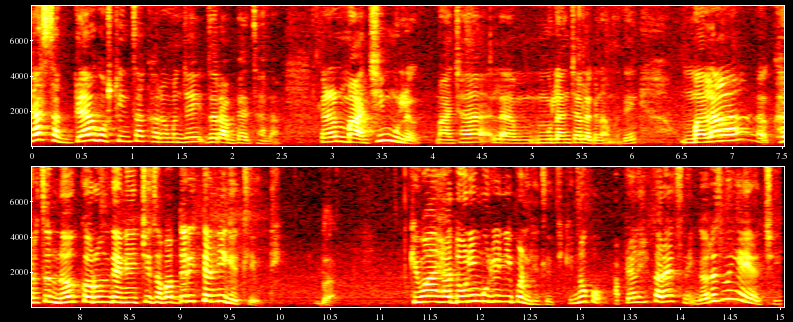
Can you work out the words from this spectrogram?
ह्या सगळ्या गोष्टींचा खरं म्हणजे जर अभ्यास झाला कारण माझी मुलं माझ्या ल मुलांच्या लग्नामध्ये मला खर्च न करून देण्याची जबाबदारी त्यांनी घेतली होती. बरं. किंवा ह्या दोन्ही मुलींनी पण घेतली होती की नको आपल्याला हे करायचं नाही गरज नाही आहे याची.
